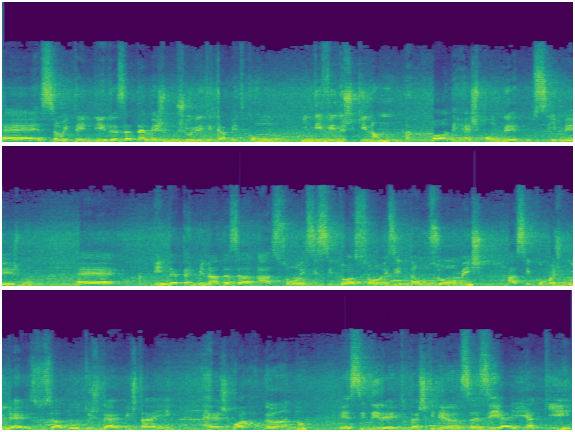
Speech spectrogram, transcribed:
é, são entendidas até mesmo juridicamente como indivíduos que não podem responder por si mesmo é, em determinadas ações e situações. Então, os homens, assim como as mulheres, os adultos, devem estar aí resguardando esse direito das crianças. E aí, aqui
